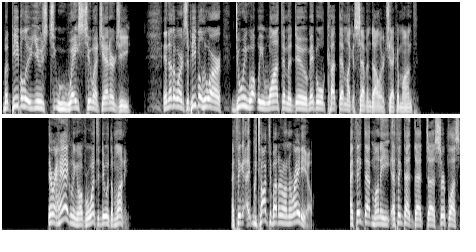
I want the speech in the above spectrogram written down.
but people who use too, waste too much energy in other words, the people who are doing what we want them to do, maybe we'll cut them like a $7 check a month. They were haggling over what to do with the money. I think we talked about it on the radio. I think that money, I think that that uh, surplus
